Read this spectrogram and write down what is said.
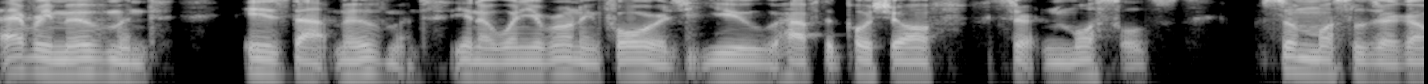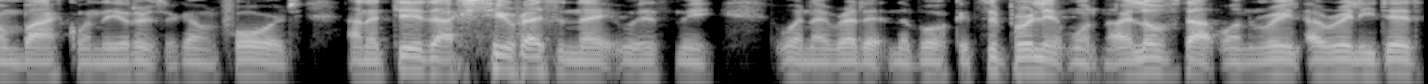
Every movement is that movement. You know, when you're running forward, you have to push off certain muscles. Some muscles are going back when the others are going forward. And it did actually resonate with me when I read it in the book. It's a brilliant one. I love that one. Really, I really did.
